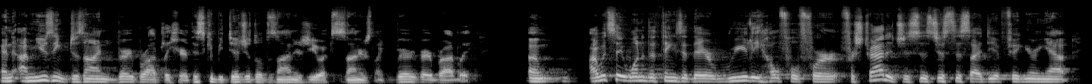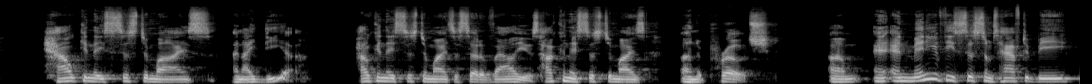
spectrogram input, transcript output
and I'm using design very broadly here. This could be digital designers, UX designers, like very very broadly. Um, I would say one of the things that they are really helpful for for strategists is just this idea of figuring out how can they systemize an idea how can they systemize a set of values? How can they systemize an approach? Um, and, and, many of these systems have to be,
